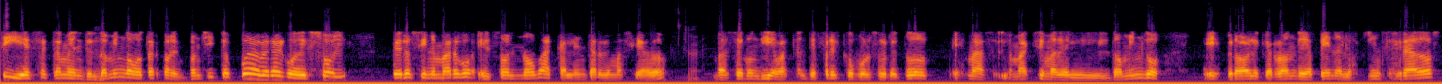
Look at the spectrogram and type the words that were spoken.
Sí, exactamente, el domingo a votar con el ponchito. Puede haber algo de sol, pero sin embargo el sol no va a calentar demasiado, va a ser un día bastante fresco por sobre todo, es más, la máxima del domingo es probable que ronde apenas los 15 grados,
